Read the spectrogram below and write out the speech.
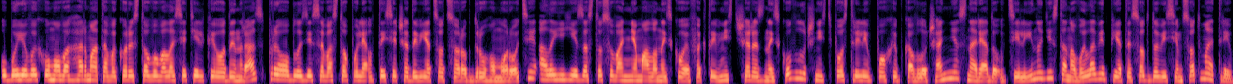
У бойових умовах гармата використовувалася тільки один раз при облозі Севастополя в 1942 році, але її застосування мало низьку ефективність через низьку влучність пострілів похибка влучання снаряду в ціль іноді становила від 500 до 800 метрів.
